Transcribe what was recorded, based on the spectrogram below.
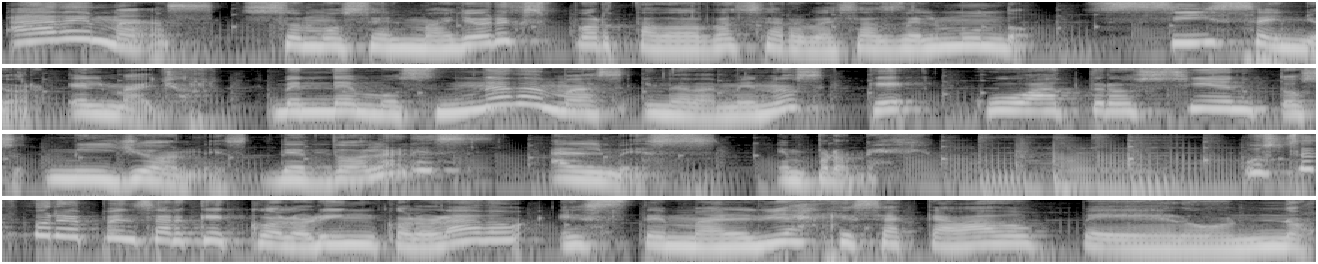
Además, somos el mayor exportador de cervezas del mundo. Sí, señor, el mayor. Vendemos nada más y nada menos que 400 millones de dólares al mes en promedio. Usted podría pensar que colorín colorado, este mal viaje se ha acabado, pero no.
